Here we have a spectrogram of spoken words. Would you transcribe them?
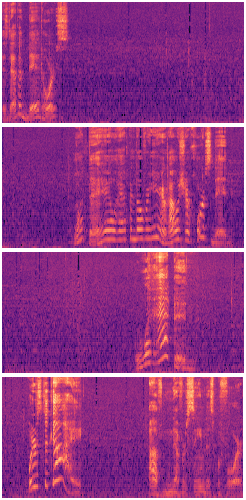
Is that a dead horse? What the hell happened over here? How is your horse dead? What happened? Where's the guy? I've never seen this before.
